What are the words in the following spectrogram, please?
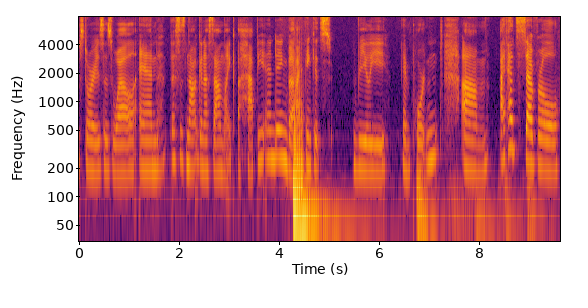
stories as well, and this is not gonna sound like a happy ending, but I think it's really important. Um, I've had several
